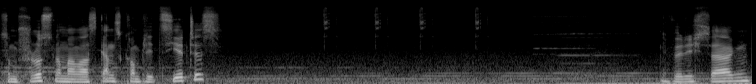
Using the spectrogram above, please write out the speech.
Zum Schluss nochmal was ganz Kompliziertes. Würde ich sagen.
